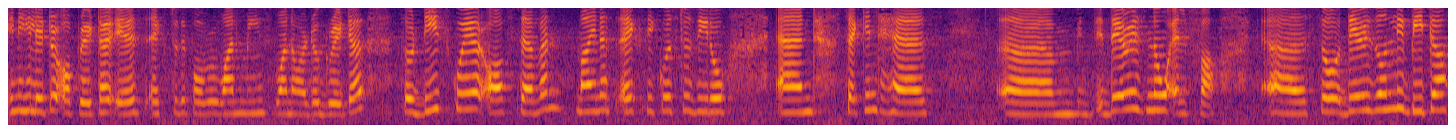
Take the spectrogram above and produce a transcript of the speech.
annihilator operator is x to the power 1 means one order greater. So d square of 7 minus x equals to 0 and second has um, there is no alpha. Uh, so there is only beta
